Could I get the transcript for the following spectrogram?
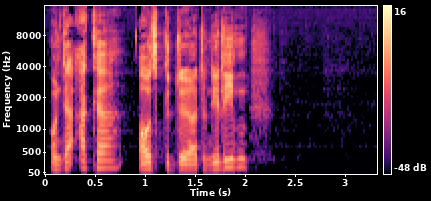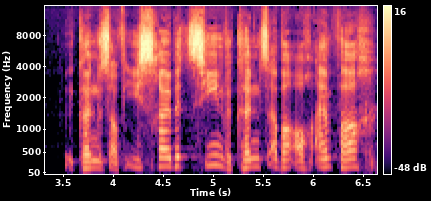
und der Acker ausgedörrt. Und ihr Lieben, wir können es auf Israel beziehen, wir können es aber auch einfach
